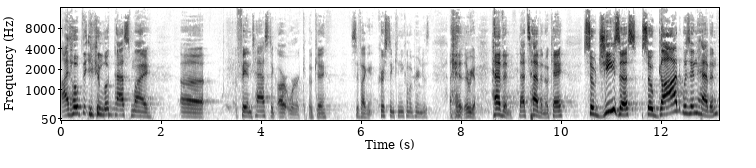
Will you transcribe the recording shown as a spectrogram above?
I hope that you can look past my uh, fantastic artwork, okay? See if I can. Kristen, can you come up here and do this? there we go. Heaven. That's heaven, okay? So Jesus, so God was in heaven.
